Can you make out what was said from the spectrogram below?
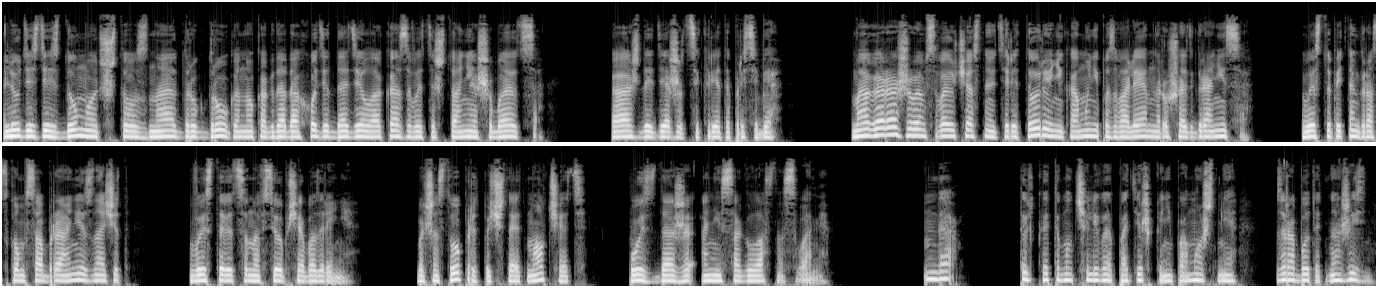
Люди здесь думают, что знают друг друга, но когда доходит до дела, оказывается, что они ошибаются. Каждый держит секреты при себе. Мы огораживаем свою частную территорию, никому не позволяем нарушать границы. Выступить на городском собрании значит выставиться на всеобщее обозрение. Большинство предпочитает молчать, пусть даже они согласны с вами. Да, только эта молчаливая поддержка не поможет мне заработать на жизнь.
